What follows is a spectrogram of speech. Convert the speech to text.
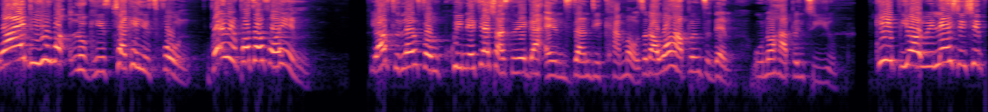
Why do you want? Look, he's checking his phone. Very important for him. You have to learn from Queen Efia Schwarzenegger and Zandi Kamel so that what happened to them will not happen to you. Keep your relationship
